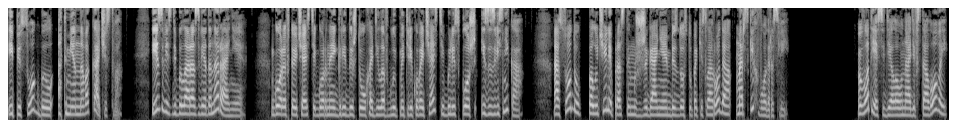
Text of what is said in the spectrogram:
И песок был отменного качества. Известь была разведана ранее. Горы в той части горной гряды, что уходила вглубь материковой части, были сплошь из известняка а соду получили простым сжиганием без доступа кислорода морских водорослей. Вот я сидела у Нади в столовой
